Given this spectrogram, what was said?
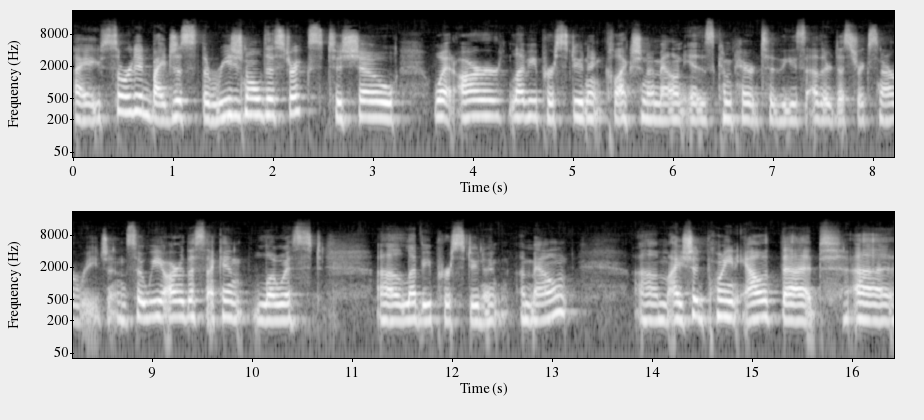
I sorted by just the regional districts to show what our levy per student collection amount is compared to these other districts in our region. So we are the second lowest uh, levy per student amount. Um, I should point out that uh,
